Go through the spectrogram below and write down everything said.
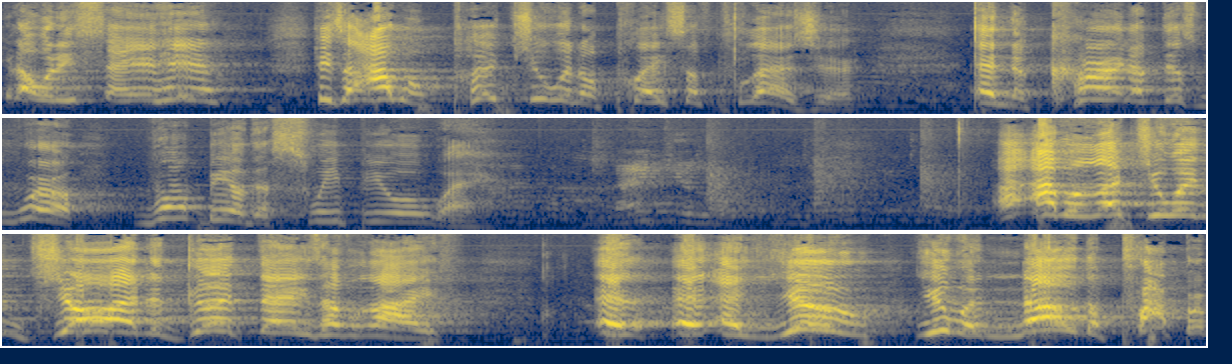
You know what he's saying here? He said, I will put you in a place of pleasure, and the current of this world won't be able to sweep you away. Thank you, Lord. I, I will let you enjoy the good things of life and, and, and you, you would know the proper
